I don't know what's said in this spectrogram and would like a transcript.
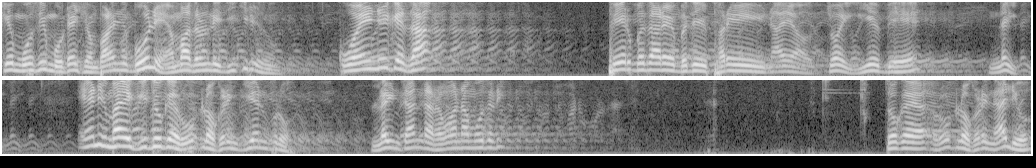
કે મોસી મોઢે સંભાળીને બોલે ત્રણની દીકરી છું કોઈ નહીં કે જા ફેર બધારે બધે ફરીને આવ્યા જોઈ એ બે નહીં. એની માએ કીધું કે રોટલો ઘડીને જેન પૂરો લઈને તાંડા રવાના મોતડી. તો કે રોટલો ઘડીને આલ્યો.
